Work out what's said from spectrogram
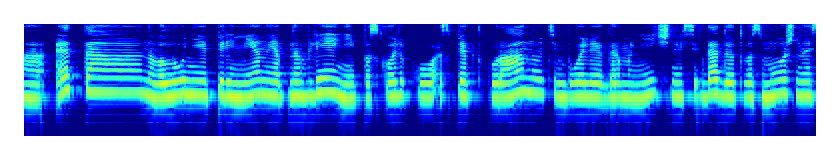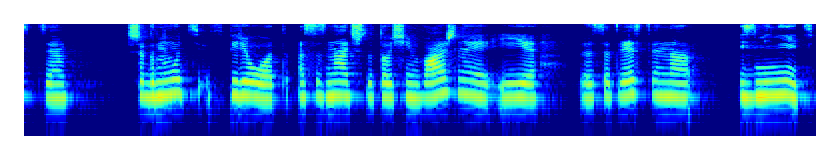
А, это новолуние перемен и обновлений, поскольку аспект к Урану, тем более гармоничный, всегда дает возможность э, шагнуть вперед, осознать что-то очень важное и, э, соответственно, изменить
